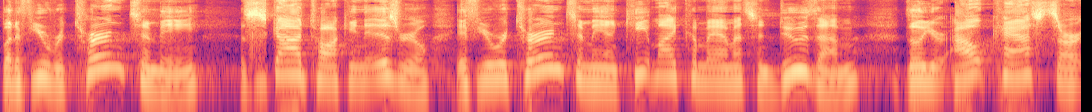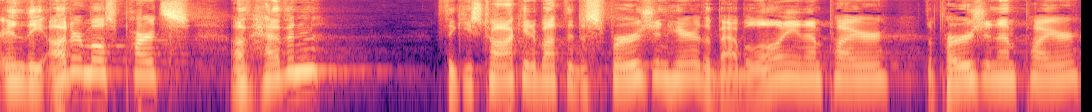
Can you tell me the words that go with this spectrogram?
But if you return to me, this is God talking to Israel. If you return to me and keep my commandments and do them, though your outcasts are in the uttermost parts of heaven, I think he's talking about the dispersion here, the Babylonian Empire, the Persian Empire.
